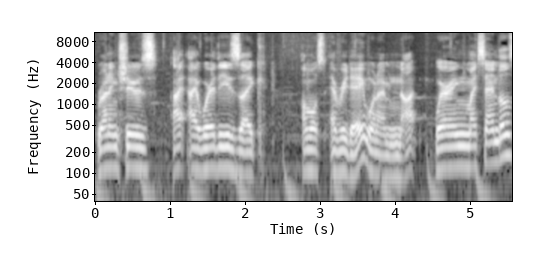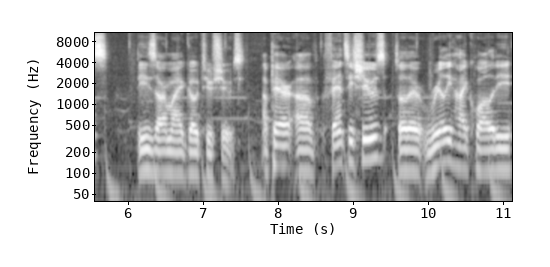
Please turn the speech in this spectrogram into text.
running shoes, I, I wear these like almost every day when I'm not wearing my sandals. These are my go-to shoes. A pair of fancy shoes, so they're really high quality,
